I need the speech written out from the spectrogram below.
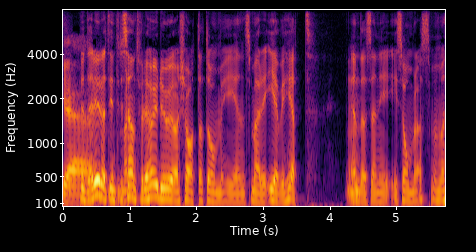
eh, det där är rätt intressant men... för det har ju du och jag tjatat om i en smärre evighet. Mm. Ända sedan i, i somras Men man,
